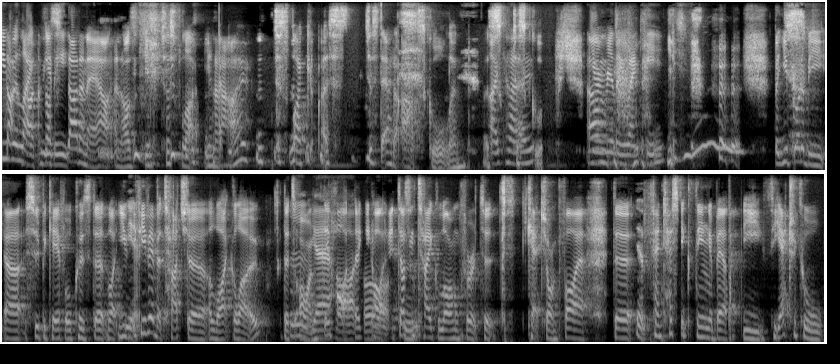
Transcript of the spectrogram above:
you were like was really. starting out, and I was just, like you know, just like I just out of art school, and it's Okay. just good. You're Um, really wanky. but you've got to be uh, super careful because the like you, Yeah. if you've ever touched a, a light globe that's Mm, on, yeah, they're hot. hot, They get hot. It doesn't take long for it to catch on fire. The Yep. fantastic thing about the theatrical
